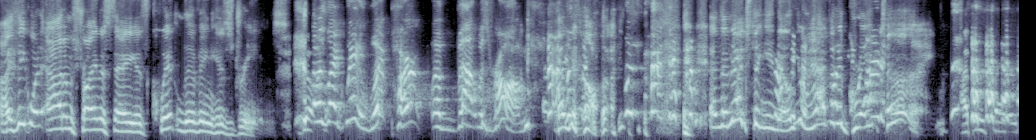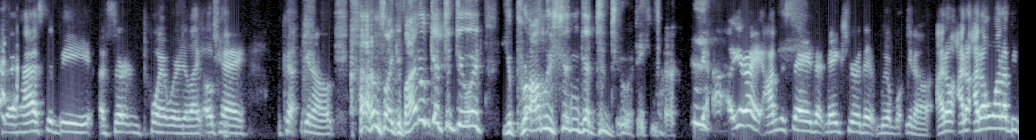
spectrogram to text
I think what Adam's trying to say is quit living his dreams. I was like, wait, what part of that was wrong? I know. and the next thing you know, you're having a great time. I've been saying there has to be a certain point where you're like, okay, c- you know, Adam's like, if I don't get to do it, you probably shouldn't get to do it either. yeah, you're right. I'm just saying that make sure that we're, you know, I don't, I don't, I don't want to be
